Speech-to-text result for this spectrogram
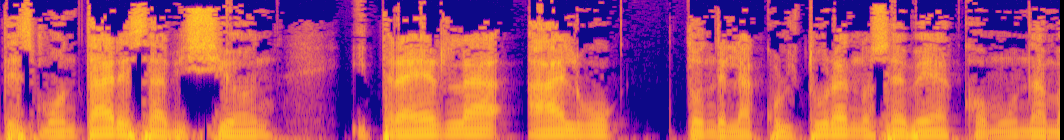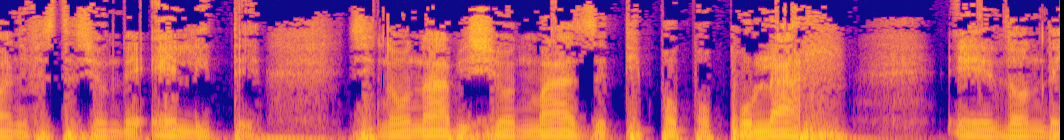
desmontar esa visión y traerla a algo donde la cultura no se vea como una manifestación de élite, sino una visión más de tipo popular, eh, donde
